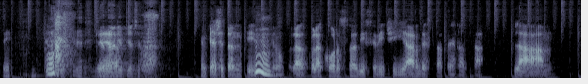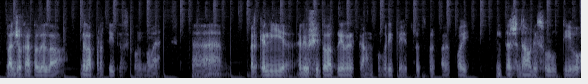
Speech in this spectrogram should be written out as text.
sì. che a Dario piace tanto. Mi piace tantissimo. Mm. Quella, quella, corsa di 16 yard è stata in realtà la, la giocata della, della, partita, secondo me. Eh, perché lì è riuscito ad aprire il campo per i Patriots per fare poi il touchdown risolutivo.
